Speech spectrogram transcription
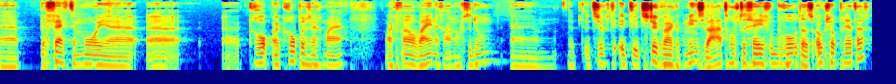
Uh, perfecte mooie uh, krop, kroppen, zeg maar. Waar ik vooral weinig aan hoef te doen. Ehm, het, het, het, stuk waar ik het minst water hoef te geven, bijvoorbeeld, dat is ook zo prettig.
